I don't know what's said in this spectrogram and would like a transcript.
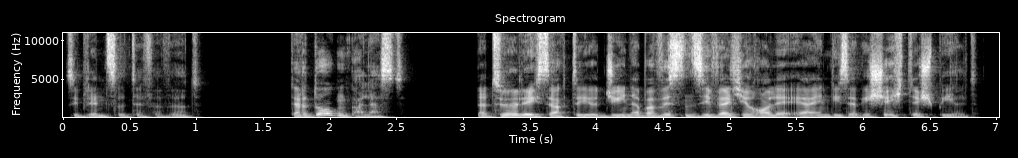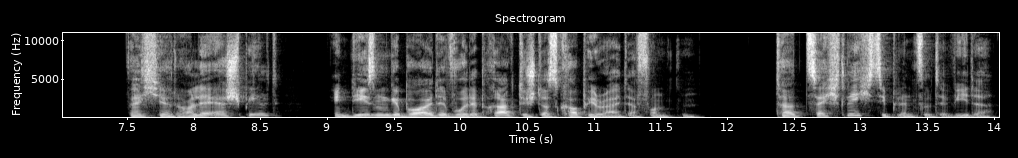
Sie blinzelte verwirrt. Der Dogenpalast. Natürlich, sagte Eugene, aber wissen Sie, welche Rolle er in dieser Geschichte spielt? Welche Rolle er spielt? In diesem Gebäude wurde praktisch das Copyright erfunden. Tatsächlich? Sie blinzelte wieder.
